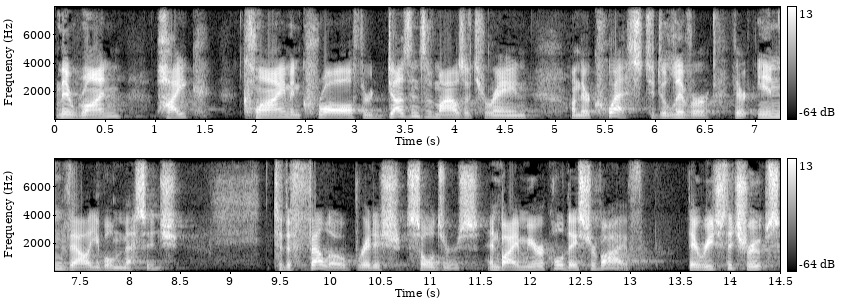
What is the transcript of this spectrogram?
They run, hike, climb, and crawl through dozens of miles of terrain on their quest to deliver their invaluable message to the fellow British soldiers. And by a miracle, they survive. They reach the troops,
